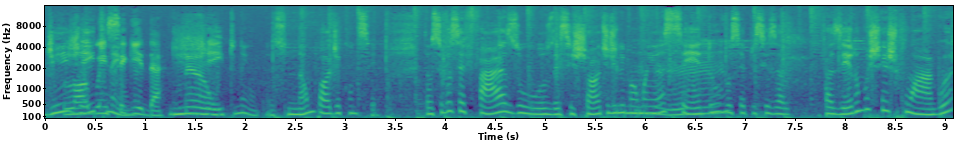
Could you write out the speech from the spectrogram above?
de logo jeito em nenhum. seguida. De não. jeito nenhum. Isso não pode acontecer. Então, se você faz o uso desse shot de limão manhã Uhum. cedo, você precisa fazer um bochecho com água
